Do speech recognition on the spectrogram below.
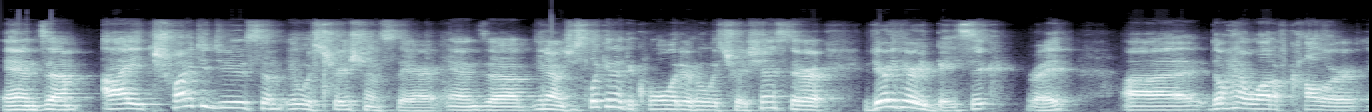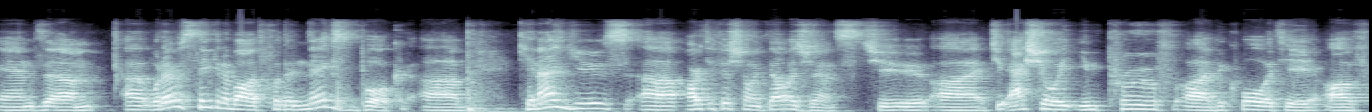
And um, I tried to do some illustrations there, and uh, you know, just looking at the quality of illustrations, they're very, very basic, right? Uh, don't have a lot of color. And um, uh, what I was thinking about for the next book, um, can I use uh, artificial intelligence to uh, to actually improve uh, the quality of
